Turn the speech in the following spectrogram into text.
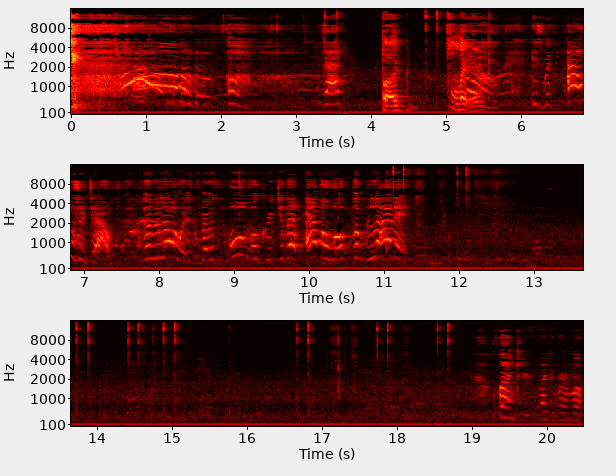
empty. That bug Flik. Is without a doubt the lowest, most awful creature that ever walked the planet. Thank you. Thank you very much.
